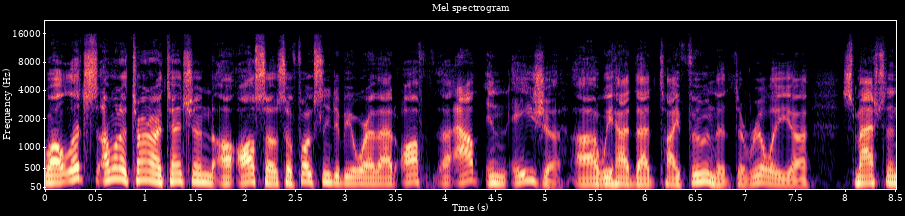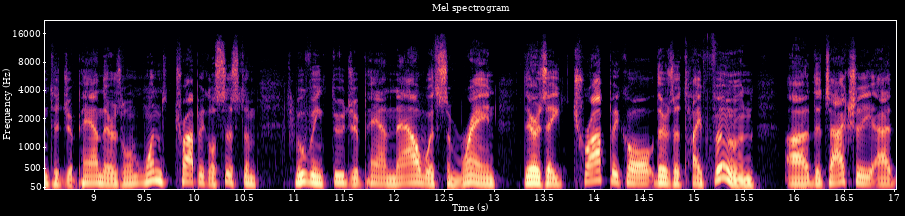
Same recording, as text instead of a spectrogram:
Well, let's. I want to turn our attention uh, also, so folks need to be aware of that. Off uh, out in Asia, uh, we had that typhoon that really uh, smashed into Japan. There's one, one tropical system moving through Japan now with some rain. There's a tropical. There's a typhoon uh, that's actually at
